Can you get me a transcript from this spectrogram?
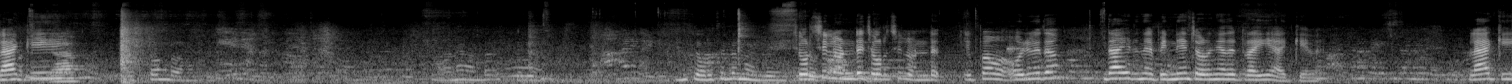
ബാക്കി ചൊറിച്ചിലുണ്ട് ചൊറിച്ചിലുണ്ട്. ഇപ്പൊ ഒരുവിധം ഇതായിരുന്നേ പിന്നെയും ചൊറിഞ്ഞത് ഡ്രൈ ആക്കിയത്. ബ്ലാക്കി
